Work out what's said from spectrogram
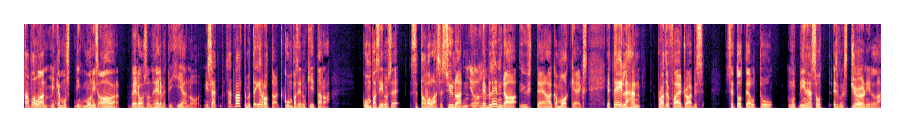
tavallaan, mikä musta niin monis AR-vedos on helvetin hienoa, niin sä et, sä et välttämättä erota, että kumpa siinä on kitara, kumpa siinä on se, se tavallaan se syna, Joo. ne blendaa yhteen aika makeiksi. Ja teillähän Brotherfire Driveissa se toteutuu, mutta niinhän se on esimerkiksi Journeyllä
